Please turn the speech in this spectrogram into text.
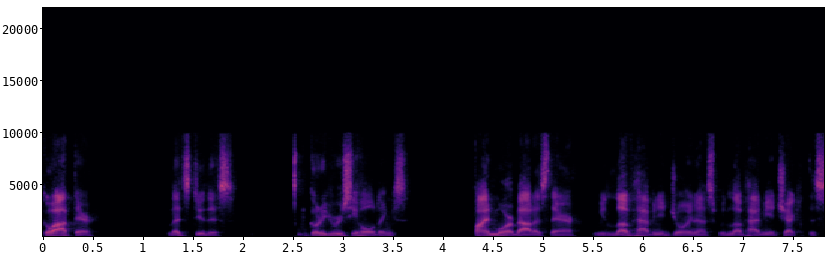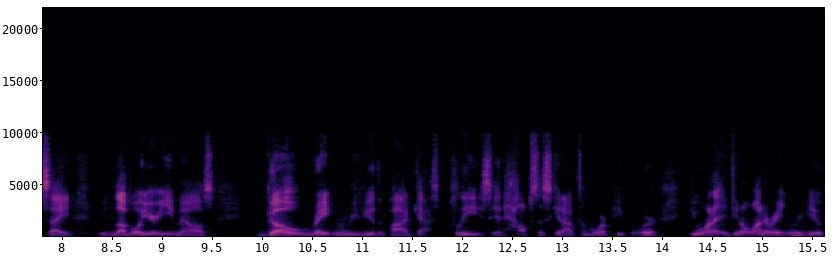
Go out there, let's do this. Go to Yarusi Holdings, find more about us there. We love having you join us. We love having you check out the site. We love all your emails. Go rate and review the podcast, please. It helps us get out to more people. Or if you want to, if you don't want to rate and review,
